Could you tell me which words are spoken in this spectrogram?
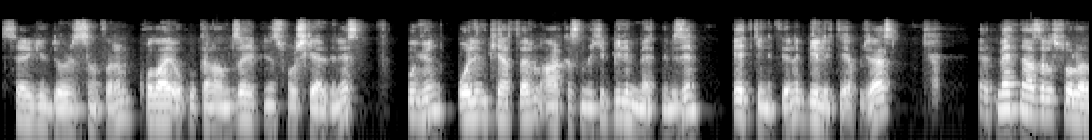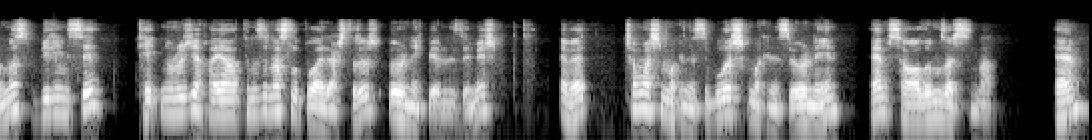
Sevgili 4. sınıflarım, Kolay Okul kanalımıza hepiniz hoş geldiniz. Bugün olimpiyatların arkasındaki bilim metnimizin etkinliklerini birlikte yapacağız. Evet, metne hazırlık sorularımız. Birincisi, teknoloji hayatınızı nasıl kolaylaştırır? Örnek veriniz demiş. Evet, çamaşır makinesi, bulaşık makinesi örneğin hem sağlığımız açısından hem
